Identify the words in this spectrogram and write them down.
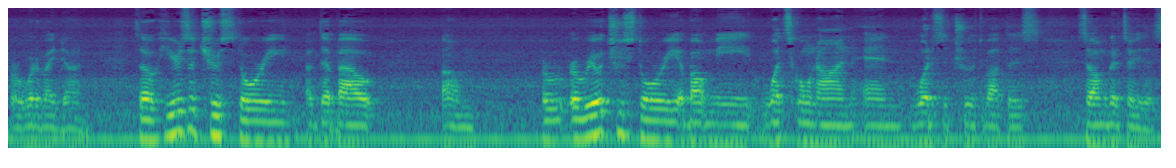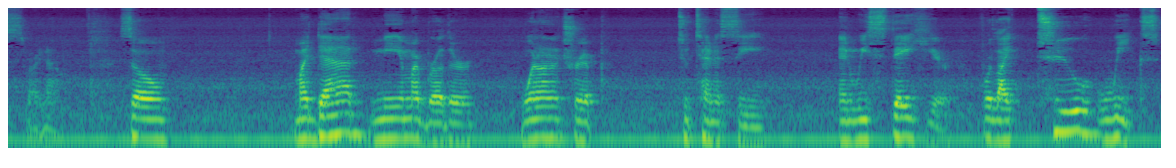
for what have I done. So here's a true story about um, a, a real true story about me, what's going on, and what is the truth about this. So I'm going to tell you this right now. So my dad, me, and my brother went on a trip to Tennessee, and we stay here for like two weeks.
